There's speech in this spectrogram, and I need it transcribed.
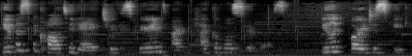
Give us a call today to experience our impeccable service. We look forward to speaking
